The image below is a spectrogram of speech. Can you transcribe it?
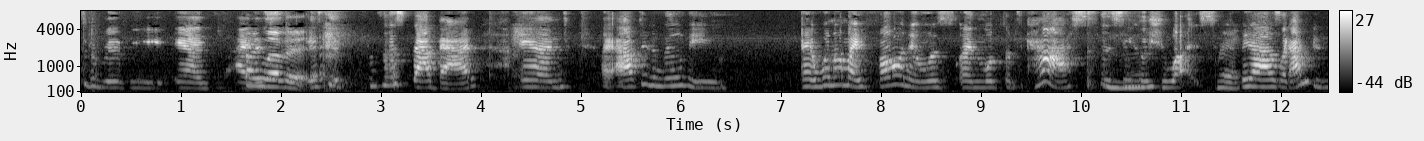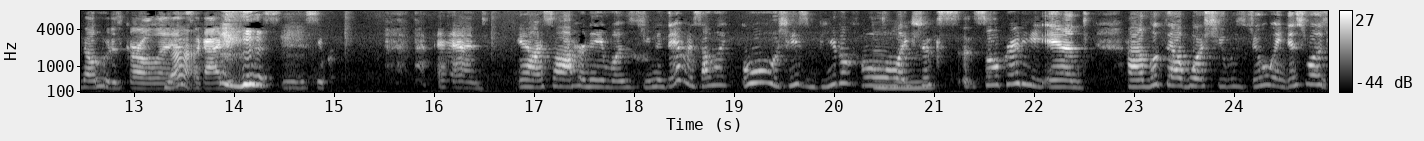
to the movie. And I, I love it. It's, it's just that bad. And like after the movie, I went on my phone and was and looked up the cast to mm-hmm. see who mm-hmm. she was. Right. Because I was like, I don't even know who this girl is. Yeah. Like I need to see, to see and you know, I saw her name was Geena Davis. I'm like, oh, she's beautiful. Mm-hmm. Like, she looks so pretty. And I looked at what she was doing. This was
